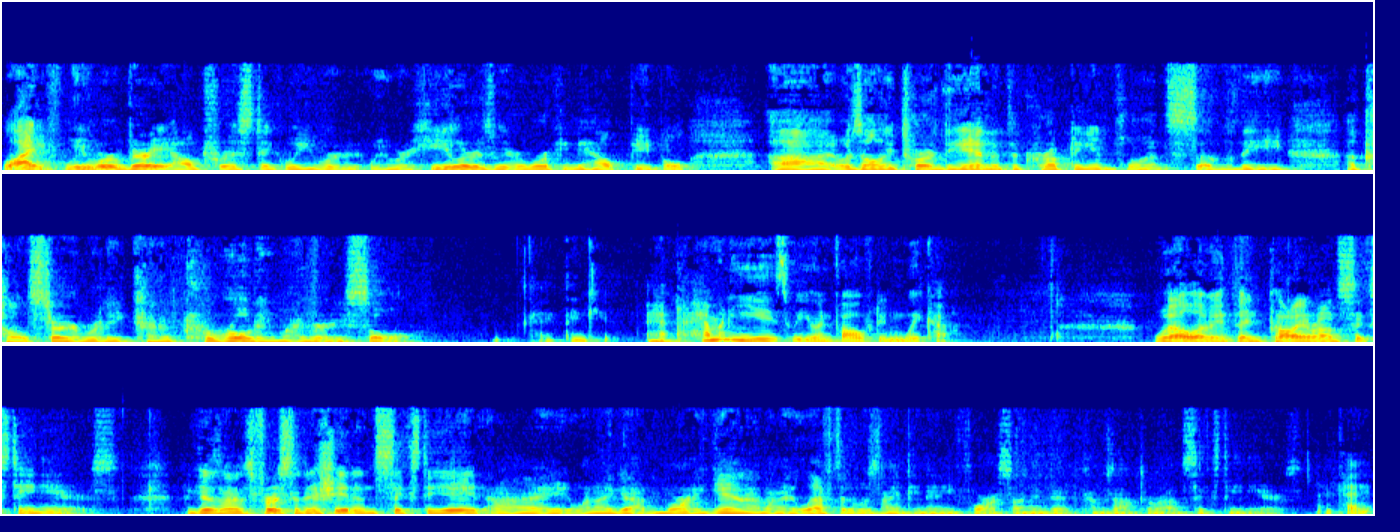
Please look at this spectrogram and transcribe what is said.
life, we were very altruistic. We were, we were healers. We were working to help people. Uh, it was only toward the end that the corrupting influence of the occult started really kind of corroding my very soul. Okay, thank you. How many years were you involved in Wicca? Well, let me think. Probably around 16 years, because I was first initiated in '68. And I, when I got born again, and I left it, it was 1984. So I think that comes out to around 16 years. Okay.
